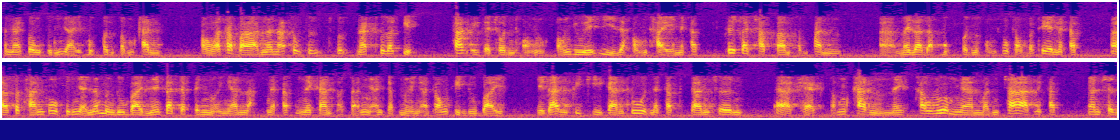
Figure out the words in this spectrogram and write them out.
คณะกงสุลใหญ่บุคคลสำคัญของรัฐบาลและนักธุรกิจนักธุรกิจภาคเอกชนของของ UAE และของไทยนะครับ เพื่อกระชับความสัมพันธ์ ในระดับบุคคลของทั้งสองประเทศนะครับสถานกงสุลใหญ่ณเมืองดูไบเนี่ยก็จะเป็นหน่วยงานหลักนะครับ ในการประสานงานกับหน่วยงานท้องถิ่นดูไบในด้านพิธีการทูตนะครับ การเชิญแขกสำคัญในเข้าร่วมงานวันชาตินะครับงานเชิญ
